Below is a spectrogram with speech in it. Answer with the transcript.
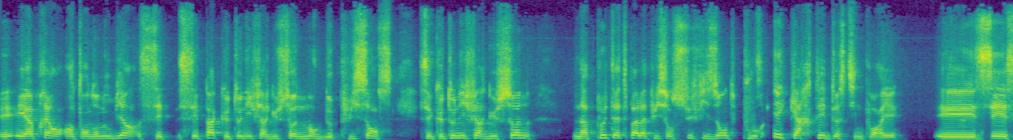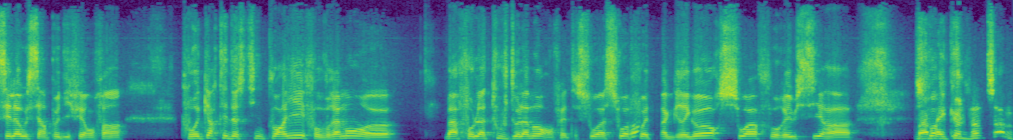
Et, et après, en- entendons-nous bien, c'est pas que Tony Ferguson manque de puissance, c'est que Tony Ferguson n'a peut-être pas la puissance suffisante pour écarter Dustin Poirier. Et c'est c'est là où c'est un peu différent. Enfin, pour écarter Dustin Poirier, il faut vraiment, euh, bah, faut la touche de la mort en fait. Soit, soit faut être McGregor, soit faut réussir à. Bah, soit Michael Johnson.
